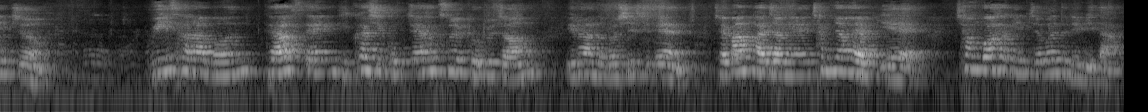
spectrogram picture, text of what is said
확인증. 위 사람은 대학생 디카시 국제학술교류전 일환으로 실시된 재방 과정에 참여하였기에 참고 확인증을 드립니다.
